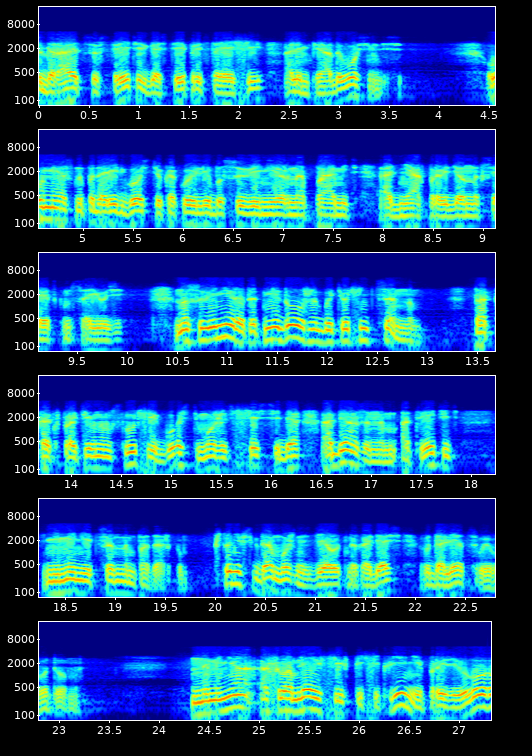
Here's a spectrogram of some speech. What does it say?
собираются встретить гостей предстоящей Олимпиады 80. Уместно подарить гостю какой-либо сувенир на память о днях, проведенных в Советском Союзе. Но сувенир этот не должен быть очень ценным, так как в противном случае гость может счесть себя обязанным ответить не менее ценным подарком, что не всегда можно сделать, находясь вдали от своего дома. На меня ошеломляющее впечатление произвело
